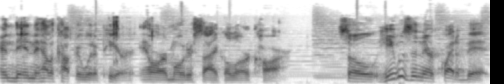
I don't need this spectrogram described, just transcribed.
and then the helicopter would appear, or a motorcycle or a car. So he was in there quite a bit.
